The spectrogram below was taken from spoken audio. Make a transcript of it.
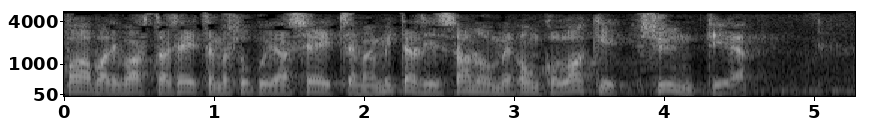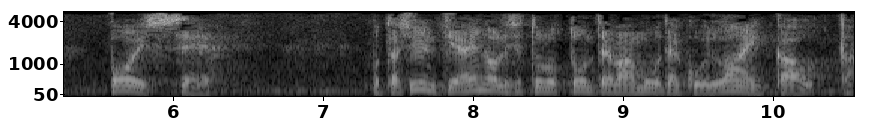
Paavali vastaa seitsemäs luku ja seitsemän. Mitä siis sanomme, onko laki syntiä? Pois se. Mutta syntiä en olisi tullut tuntemaan muuten kuin lain kautta,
